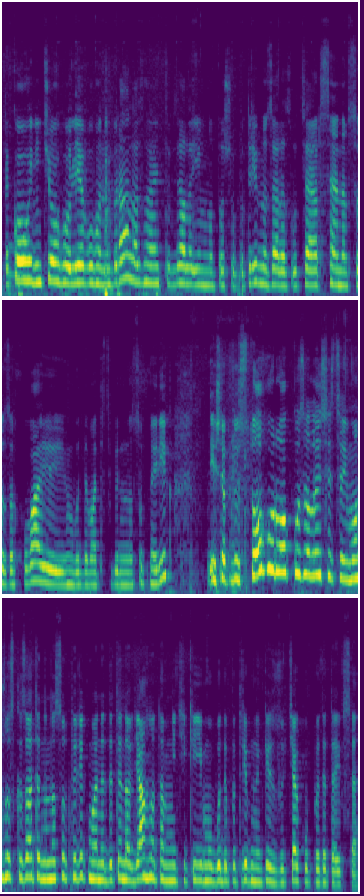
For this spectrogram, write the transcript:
Такого нічого лівого не брала, знаєте, взяла іменно те, що потрібно. Зараз у це Арсена все заховаю, і він буде мати собі на наступний рік. І ще плюс того року залишиться, і можна сказати, на наступний рік в мене дитина вдягнута, мені тільки йому буде потрібно якесь взуття купити та й все.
